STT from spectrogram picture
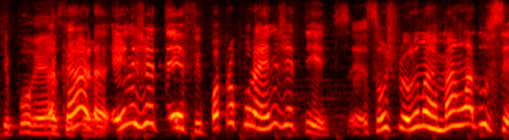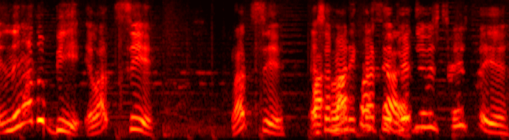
Que porra é Ah, essa? Cara, NGT, filho, pode procurar NGT. São os programas mais lá do C, nem lá do B, é lá do C. Lá do C. Essa Lá- Maricá. TV deve ser isso aí.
